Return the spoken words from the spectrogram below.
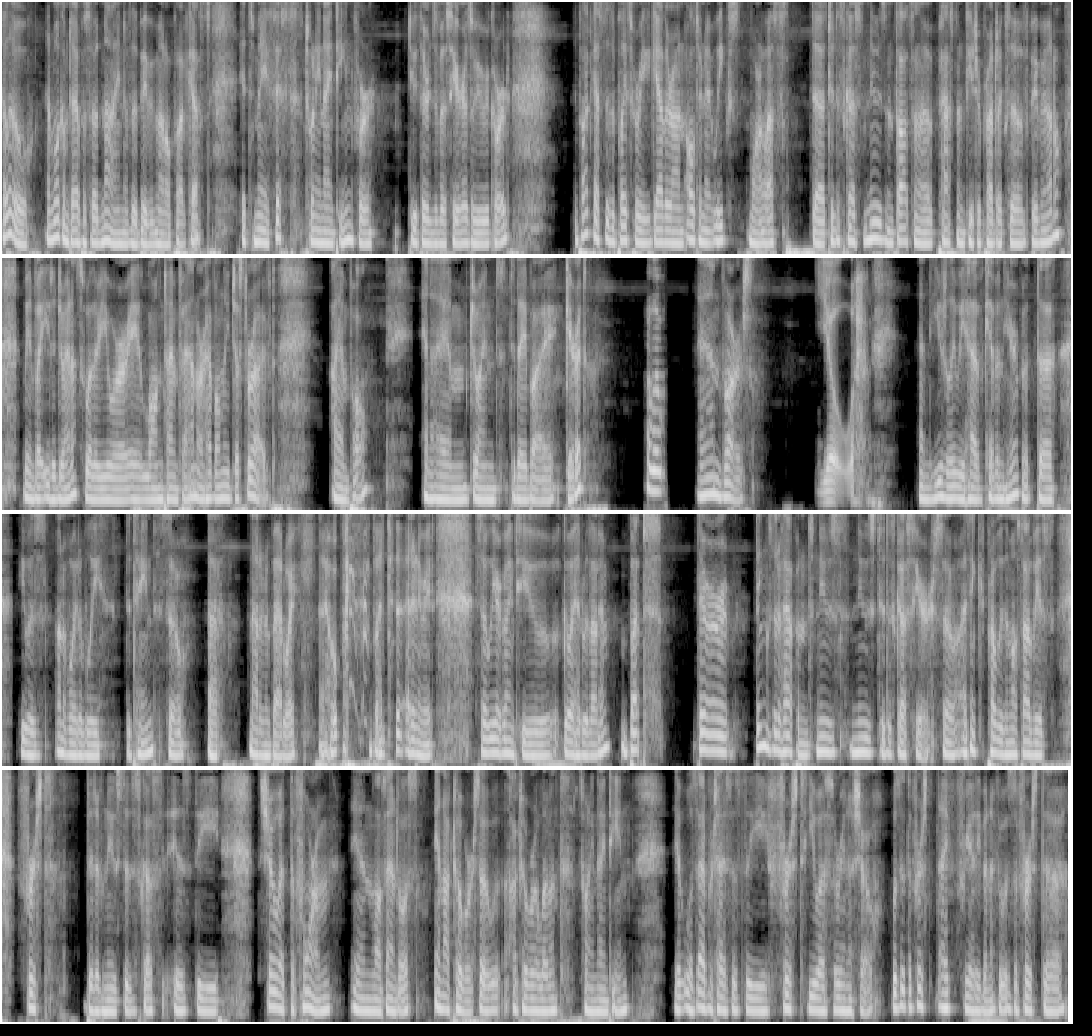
Hello, and welcome to episode 9 of the Baby Metal Podcast. It's May 5th, 2019, for two thirds of us here as we record. The podcast is a place where we gather on alternate weeks, more or less, to, to discuss news and thoughts on the past and future projects of Baby Metal. We invite you to join us, whether you are a longtime fan or have only just arrived. I am Paul, and I am joined today by Garrett. Hello. And Vars. Yo. And usually we have Kevin here, but uh, he was unavoidably detained, so uh, not in a bad way, I hope. but uh, at any rate, so we are going to go ahead without him. But there are things that have happened, news news to discuss here. So I think probably the most obvious first bit of news to discuss is the show at the Forum in Los Angeles in October. So October 11th, 2019 it was advertised as the first U.S. arena show. Was it the first? I forget even if it was the first. Uh,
